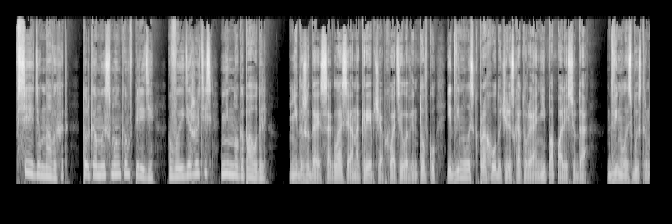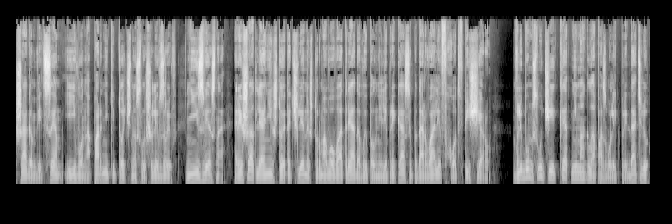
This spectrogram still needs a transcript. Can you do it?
«Все идем на выход, только мы с Монком впереди. Вы держитесь немного поодаль». Не дожидаясь согласия, она крепче обхватила винтовку и двинулась к проходу, через который они попали сюда. Двинулась быстрым шагом, ведь Сэм и его напарники точно слышали взрыв. Неизвестно, решат ли они, что это члены штурмового отряда выполнили приказ и подорвали вход в пещеру. В любом случае, Кэт не могла позволить предателю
